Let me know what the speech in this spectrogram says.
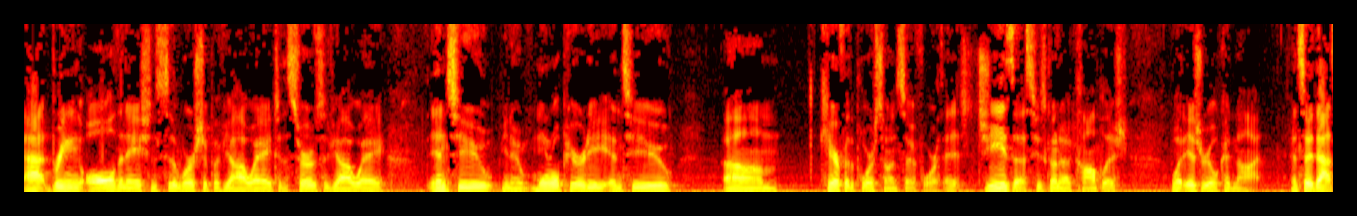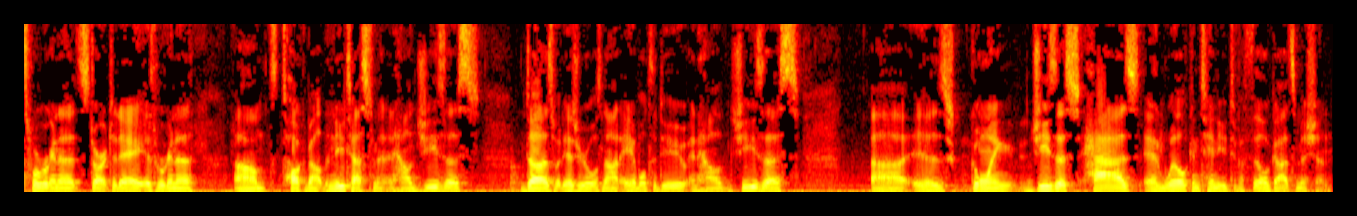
at bringing all the nations to the worship of Yahweh, to the service of Yahweh, into you know moral purity, into um, care for the poor, so on and so forth. And it's Jesus who's going to accomplish what Israel could not. And so that's where we're going to start today. Is we're going to um, talk about the New Testament and how Jesus does what Israel was not able to do, and how Jesus uh, is going. Jesus has and will continue to fulfill God's mission.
